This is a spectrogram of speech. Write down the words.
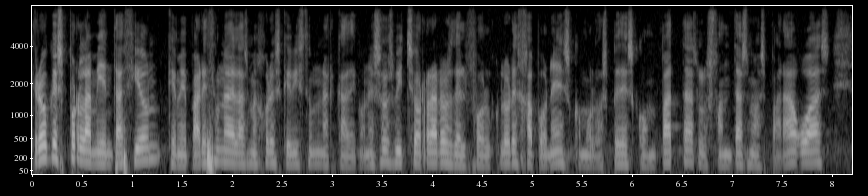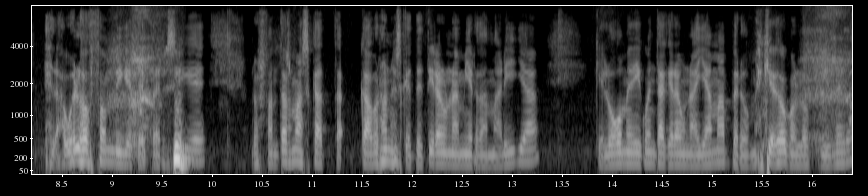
Creo que es por la ambientación que me parece una de las mejores que he visto en un arcade, con esos bichos raros del folclore japonés como los peces con patas, los fantasmas paraguas, el abuelo zombie que te persigue, los fantasmas cabrones que te tiran una mierda amarilla, que luego me di cuenta que era una llama, pero me quedo con lo primero.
